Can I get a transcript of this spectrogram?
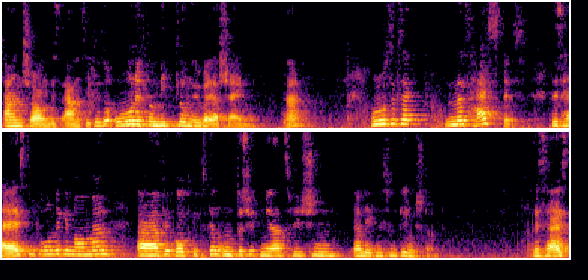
Anschauung des An sich, also ohne Vermittlung über Erscheinung. Ja? Und Husserl sagt, was heißt das? Das heißt im Grunde genommen, äh, für Gott gibt es keinen Unterschied mehr zwischen Erlebnis und Gegenstand. Das heißt,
